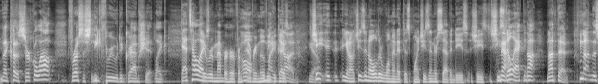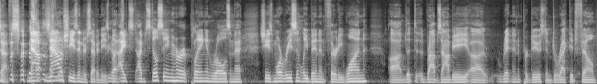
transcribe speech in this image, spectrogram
Like cut a circle out for us to sneak through to grab shit. Like That's how I remember her from Oh, every movie my because God. Yeah. she, you know, she's an older woman at this point. She's in her seventies. She's she's now, still acting. Not not then. Not in this Yeah. episode. Now, now segment. she's in her seventies, but I I'm still seeing her playing in roles, and that she's more recently been in Thirty One. Um, the, the Rob Zombie uh, written and produced and directed film,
